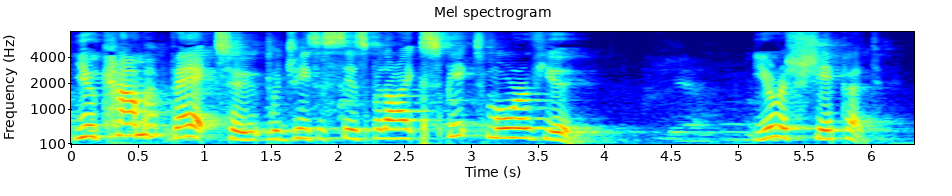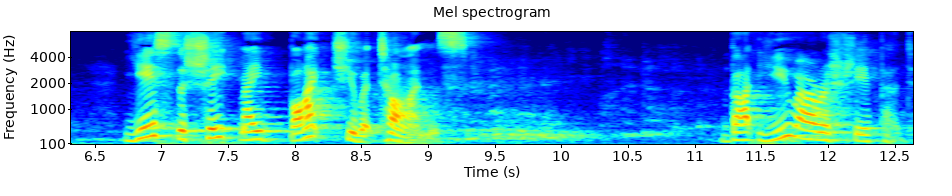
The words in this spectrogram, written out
you come back to when Jesus says, But I expect more of you. You're a shepherd. Yes, the sheep may bite you at times, but you are a shepherd.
